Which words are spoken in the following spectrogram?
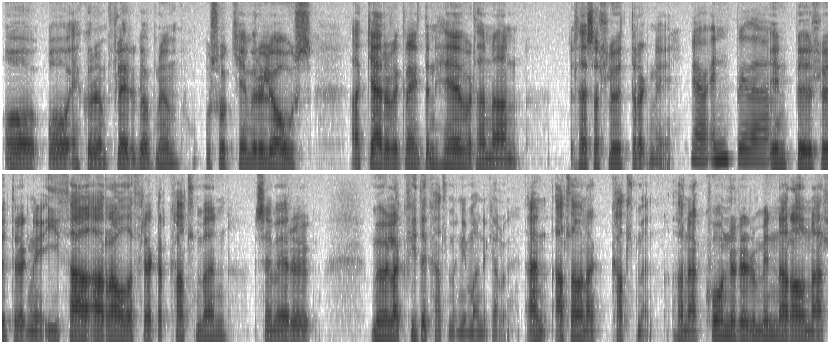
og, og einhverjum fleiri gögnum. Og svo kemur í ljós að gerfugreindan hefur þennan þessa innbyggða innbyggðu hlutregni í það að ráða frekar kallmenn sem eru mögulega hvíta kallmenn, ég man ekki alveg en allavega kallmenn, þannig að konur eru minna ráðnar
